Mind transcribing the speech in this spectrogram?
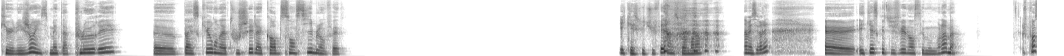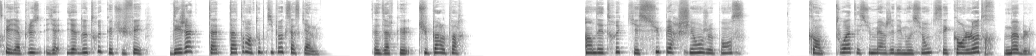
que les gens ils se mettent à pleurer euh, parce qu'on a touché la corde sensible en fait. Et qu'est-ce que tu fais dans ce moment-là? Non mais c'est vrai. Euh, et qu'est-ce que tu fais dans ces moments-là? Bah, Je pense qu'il y a plus, il y a, deux trucs que tu fais. Déjà, t'attends un tout petit peu que ça se calme. C'est-à-dire que tu parles pas. Un des trucs qui est super chiant, je pense, quand toi t'es submergé d'émotions, c'est quand l'autre meuble.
